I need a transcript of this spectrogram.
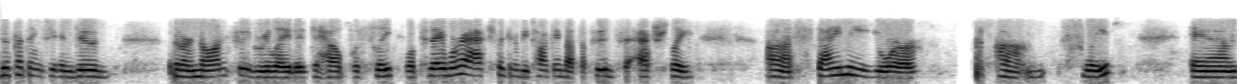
different things you can do that are non-food related to help with sleep. Well, today we're actually going to be talking about the foods that actually uh, stymie your um, sleep. And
